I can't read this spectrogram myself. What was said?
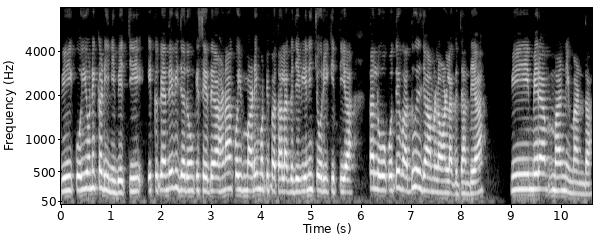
ਵੀ ਕੋਈ ਉਹਨੇ ਘੜੀ ਨਹੀਂ ਵੇਚੀ। ਇੱਕ ਕਹਿੰਦੇ ਵੀ ਜਦੋਂ ਕਿਸੇ ਦਾ ਹਨਾ, ਕੋਈ ਮਾੜੀ ਮੋਟੀ ਪਤਾ ਲੱਗ ਜੇ ਵੀ ਇਹਨੇ ਚੋਰੀ ਕੀਤੀ ਆ ਤਾਂ ਲੋਕ ਉਹ ਤੇ ਵਾਧੂ ਇਲਜ਼ਾਮ ਲਾਉਣ ਲੱਗ ਜਾਂਦੇ ਆ ਵੀ ਮੇਰਾ ਮਨ ਨਹੀਂ ਮੰਨਦਾ।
